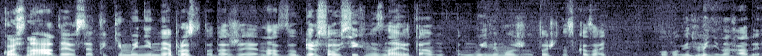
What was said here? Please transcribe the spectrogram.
Когось нагадує все-таки мені. Ну я просто навіть назву персов всіх не знаю там, тому і не можу точно сказати, кого він мені нагадує.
